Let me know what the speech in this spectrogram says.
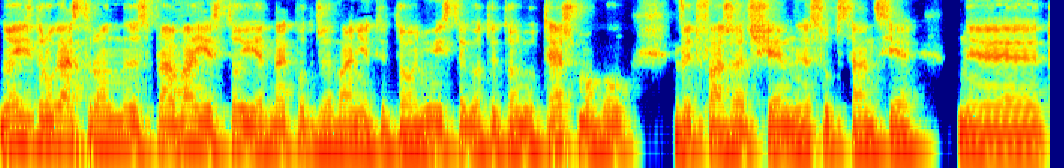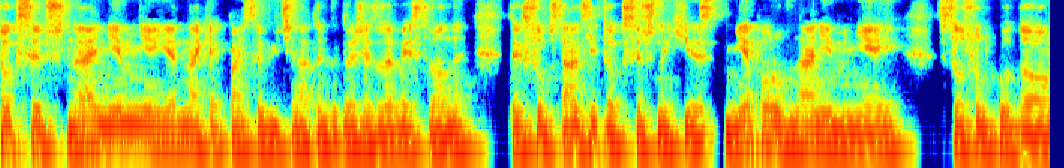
No i z druga strony sprawa jest to jednak podgrzewanie tytoniu i z tego tytoniu też mogą wytwarzać się substancje e, toksyczne. Niemniej jednak, jak Państwo widzicie na tym wykresie z lewej strony, tych substancji toksycznych jest nieporównanie mniej w stosunku do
